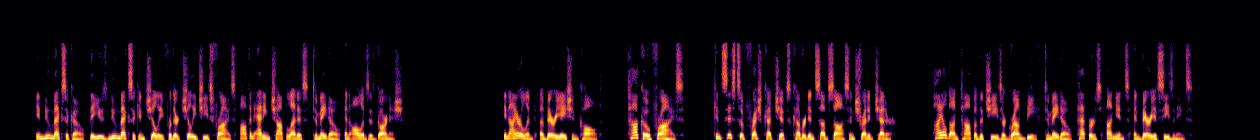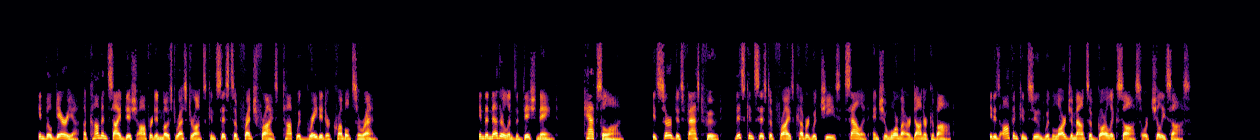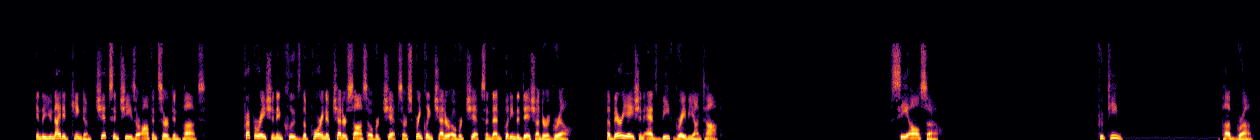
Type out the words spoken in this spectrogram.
In New Mexico, they use New Mexican chili for their chili cheese fries, often adding chopped lettuce, tomato, and olives as garnish. In Ireland, a variation called taco fries consists of fresh-cut chips covered in sub-sauce and shredded cheddar. Piled on top of the cheese are ground beef, tomato, peppers, onions, and various seasonings. In Bulgaria, a common side dish offered in most restaurants consists of French fries, topped with grated or crumbled seren. In the Netherlands a dish named kapsalon is served as fast food. This consists of fries covered with cheese, salad, and shawarma or doner kebab. It is often consumed with large amounts of garlic sauce or chili sauce. In the United Kingdom, chips and cheese are often served in pubs. Preparation includes the pouring of cheddar sauce over chips or sprinkling cheddar over chips and then putting the dish under a grill. A variation adds beef gravy on top. See also Poutine Pub grub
